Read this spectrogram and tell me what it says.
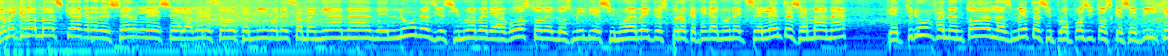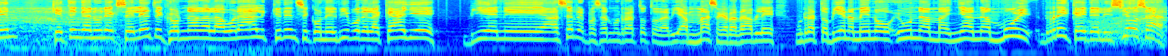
No me queda más que agradecerles el haber estado conmigo en esta mañana del lunes 19 de agosto del 2019. Yo espero que tengan una excelente semana, que triunfen en todas las metas y propósitos que se fijen, que tengan una excelente jornada laboral, quédense con el vivo de la calle. Viene a hacerle pasar un rato todavía más agradable, un rato bien ameno, una mañana muy rica y deliciosa.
